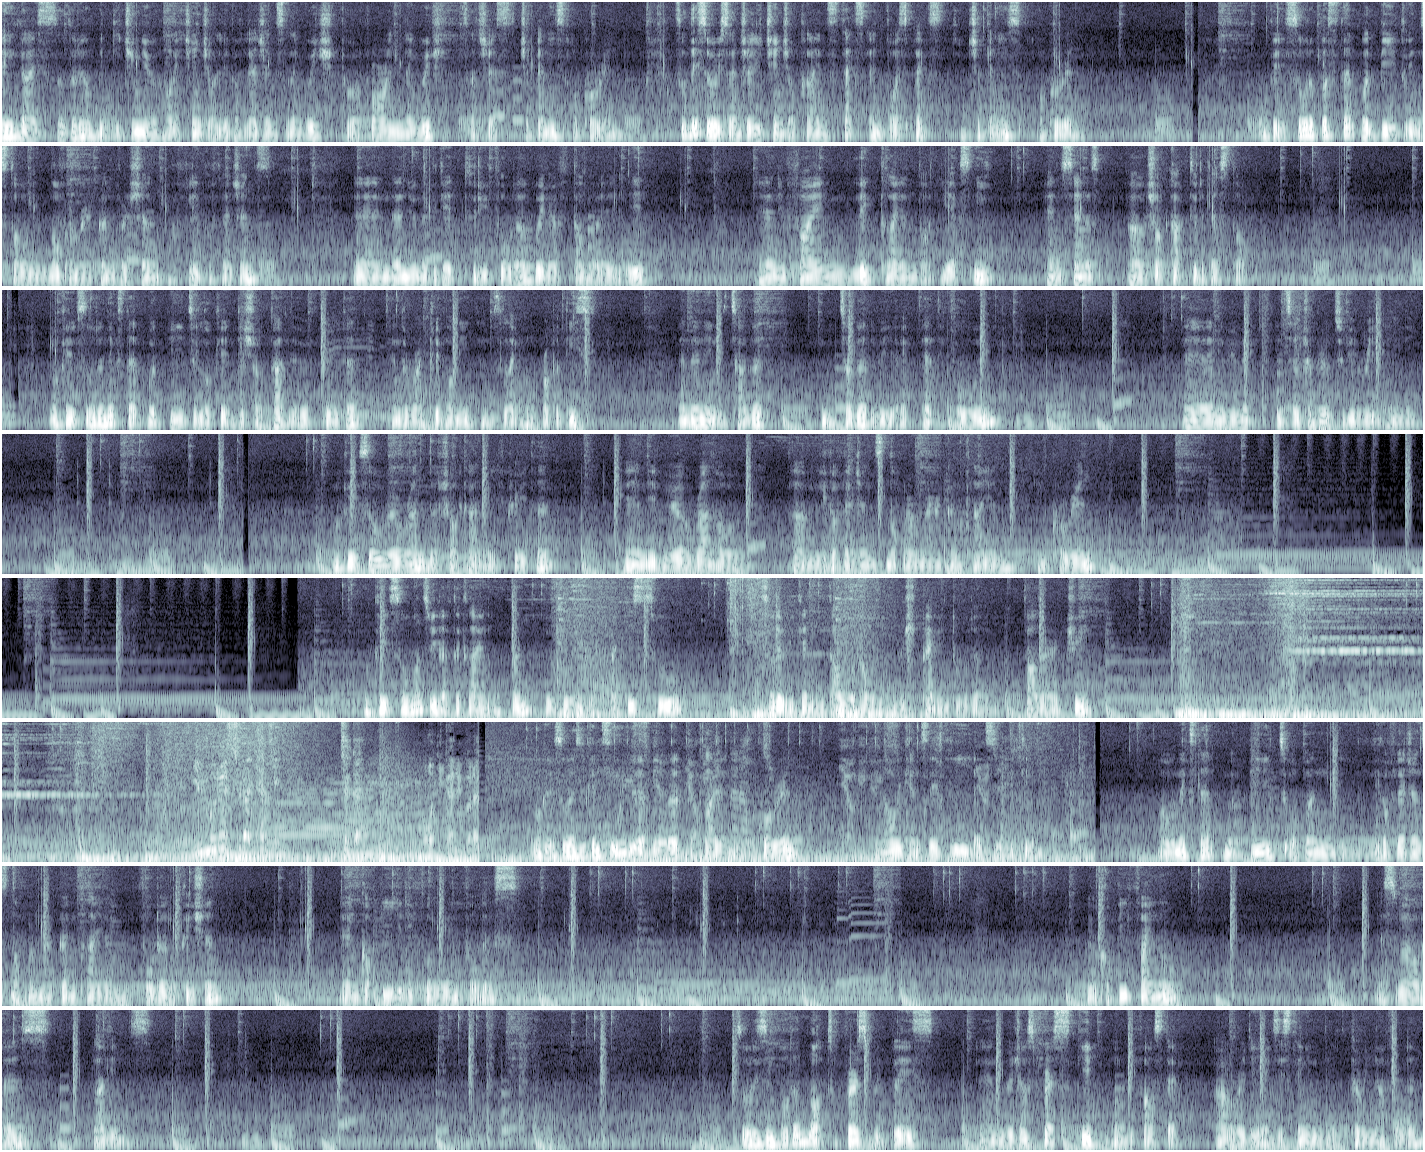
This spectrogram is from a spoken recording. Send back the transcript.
Hey guys, so today I'll be teaching you how to change your League of Legends language to a foreign language such as Japanese or Korean. So this will essentially change your client's text and voice packs to Japanese or Korean. Okay, so the first step would be to install the North American version of League of Legends and then you navigate to the folder where you have downloaded it and you find leagueclient.exe and send a, a shortcut to the desktop. Okay, so the next step would be to locate the shortcut that we've created and to right click on it and select on properties. And then in the target, in the target we add the following and we make its attribute to be read only. Okay, so we'll run the shortcut we've created and it will run our um, League of Legends North American client in Korean Okay, so once we have the client open, we'll go into the practice tool so that we can download our language pack into the file directory. Okay, so as you can see, we have loaded the client in Korean, and now we can safely exit the game. Our next step would be to open the League of Legends North American client folder location and copy the following folders. We'll copy final as well as plugins. So it is important not to press replace and we'll just press skip on the files that are already existing in the Garena folder.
